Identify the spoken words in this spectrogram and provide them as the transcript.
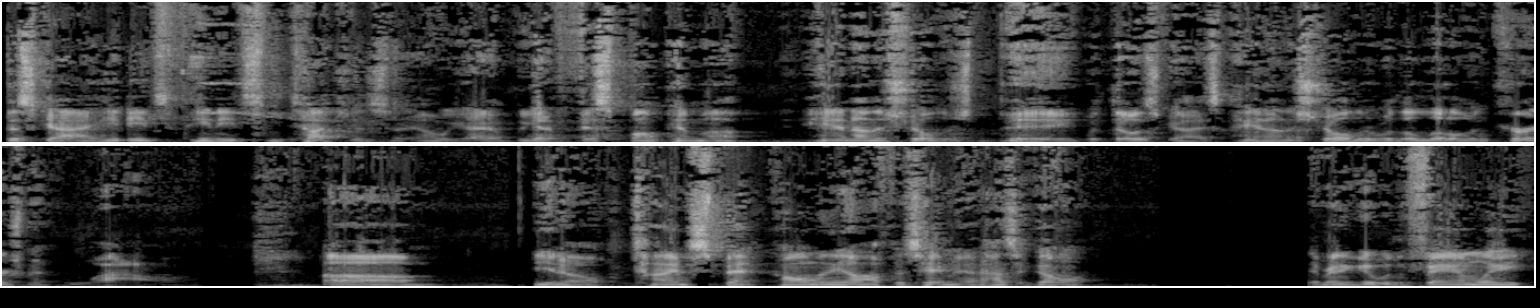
This guy, he needs he needs some touches. You know, we got we got to fist bump him up. Hand on the shoulder big with those guys. Hand on the shoulder with a little encouragement. Wow. Um, you know, time spent. Call him in the office. Hey man, how's it going? Everything good with the family?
